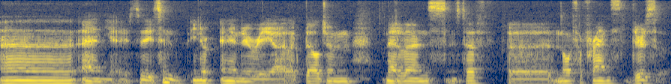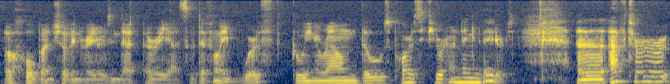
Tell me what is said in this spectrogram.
Uh, and yeah, it's, it's in, in, in an area like Belgium, Netherlands and stuff, uh, north of France. There's a whole bunch of invaders in that area, so definitely worth going around those parts if you're hunting invaders. Uh, after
